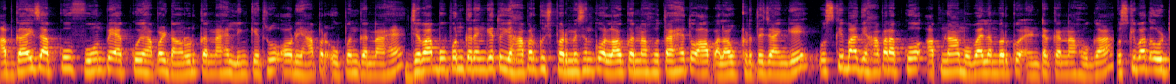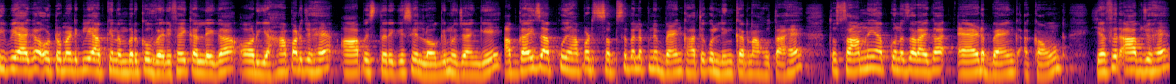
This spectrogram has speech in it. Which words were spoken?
अब गाइज़ आपको फ़ोन पे आपको यहाँ पर डाउनलोड करना है लिंक के थ्रू और यहाँ पर ओपन करना है। जब आप ओपन करेंगे तो यहाँ पर कुछ परमिशन को अलाउ करना होता है तो आप अलाउ करते जाएँगे। उसके बाद यहाँ पर आपको अपना मोबाइल नंबर को एंटर करना होगा। उसके बाद ओटीपी आएगा ऑटोमेटिकली आपके नंबर को वेरीफाई कर लेगा और यहाँ पर जो है आप इस तरीके से लॉग हो जाएँगे। अब गाइज़ आपको यहाँ पर सबसे पहले अपने बैंक खाते को लिंक करना होता है तो सामने आपको नज़र आएगा एड बैंक अकाउंट या फिर आप जो है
